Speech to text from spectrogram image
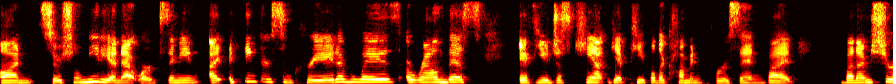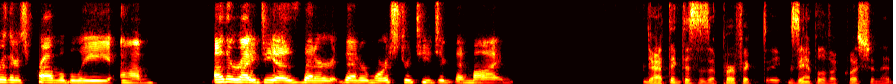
on social media networks. I mean I, I, think there's some creative ways around this if you just can't get people to come in person but but i'm sure there's probably um, other ideas that are that are more strategic than mine. Yeah i think this is a perfect example of a question that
